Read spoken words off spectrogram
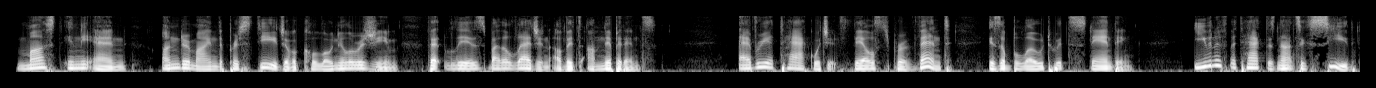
must in the end undermine the prestige of a colonial regime that lives by the legend of its omnipotence. Every attack which it fails to prevent is a blow to its standing. Even if the attack does not succeed,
